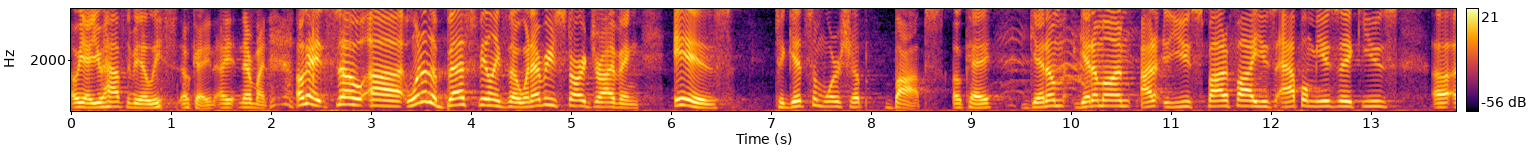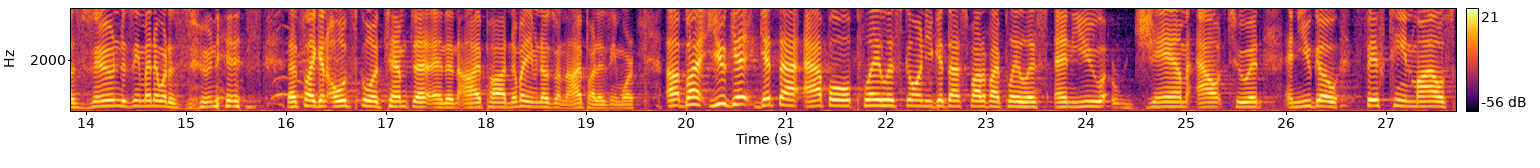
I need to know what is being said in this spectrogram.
Oh, yeah, you have to be at least. Okay, I, never mind. Okay, so uh, one of the best feelings, though, whenever you start driving, is to get some worship bops, okay? Get them, get them on, I, use Spotify, use Apple Music, use uh, a Zune. Does anybody know what a Zune is? That's like an old school attempt at, at an iPod. Nobody even knows what an iPod is anymore. Uh, but you get, get that Apple playlist going, you get that Spotify playlist, and you jam out to it, and you go 15 miles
